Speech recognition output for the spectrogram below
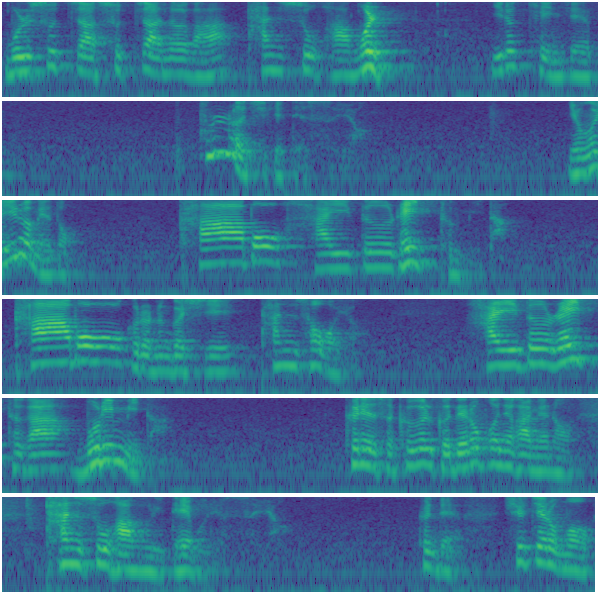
물 숫자 숫자 너가 탄수화물 이렇게 이제 불러지게 됐어요. 영어 이름에도 carbohydrate입니다. carbo 그러는 것이 탄소고요. hydrate가 물입니다. 그래서 그걸 그대로 번역하면 탄수화물이 되어버렸어요. 그런데 실제로 뭐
